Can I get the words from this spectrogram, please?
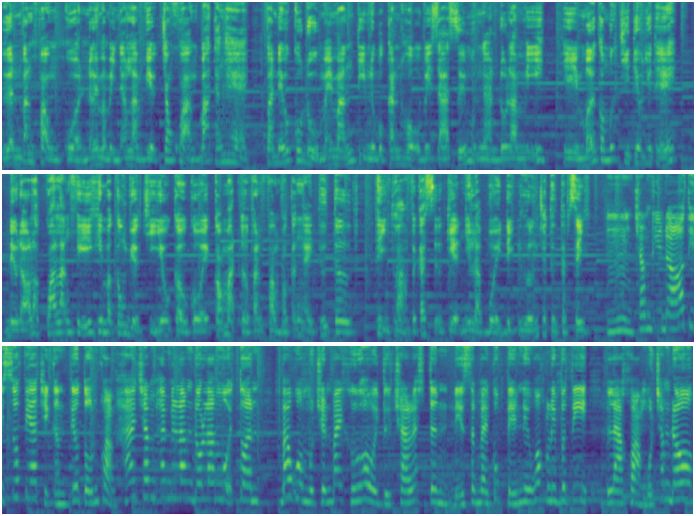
gần văn phòng của nơi mà mình đang làm việc trong khoảng 3 tháng hè. Và nếu cô đủ may mắn tìm được một căn hộ với giá dưới 1.000 đô la Mỹ thì mới có mức chi tiêu như thế. Điều đó là quá lãng phí khi mà công việc chỉ yêu cầu cô ấy có mặt ở văn phòng vào các ngày thứ tư, thỉnh thoảng với các sự kiện như là buổi định hướng cho thực tập sinh. Ừ, trong khi đó thì Sophia chỉ cần tiêu tốn khoảng 225 đô la mỗi tuần, bao gồm một chuyến bay khứ hồi từ Charleston đến sân bay quốc tế Newark Liberty là khoảng 100 đô,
